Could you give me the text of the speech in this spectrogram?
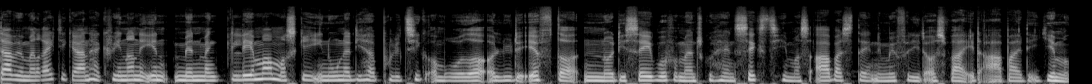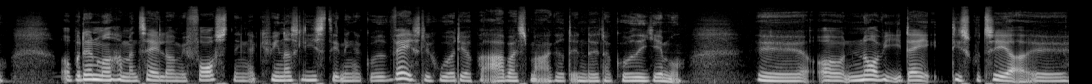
Der vil man rigtig gerne have kvinderne ind, men man glemmer måske i nogle af de her politikområder at lytte efter, når de sagde, hvorfor man skulle have en 6 timers arbejdsdag med, fordi der også var et arbejde i hjemmet. Og på den måde har man talt om i forskning, at kvinders ligestilling er gået væsentligt hurtigere på arbejdsmarkedet, end den er gået i hjemmet. Øh, og når vi i dag diskuterer øh,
